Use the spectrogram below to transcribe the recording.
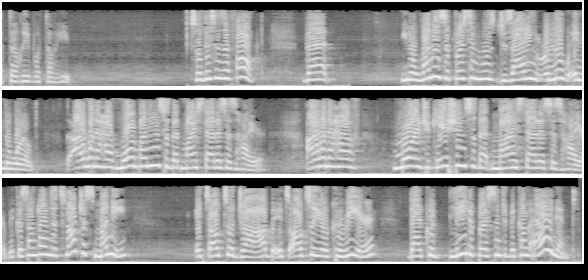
at-Targhib wa-Tarhib. So this is a fact that, you know, one is a person who's desiring ulu in the world. I want to have more money so that my status is higher. I want to have more education so that my status is higher. Because sometimes it's not just money, it's also job, it's also your career that could lead a person to become arrogant.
